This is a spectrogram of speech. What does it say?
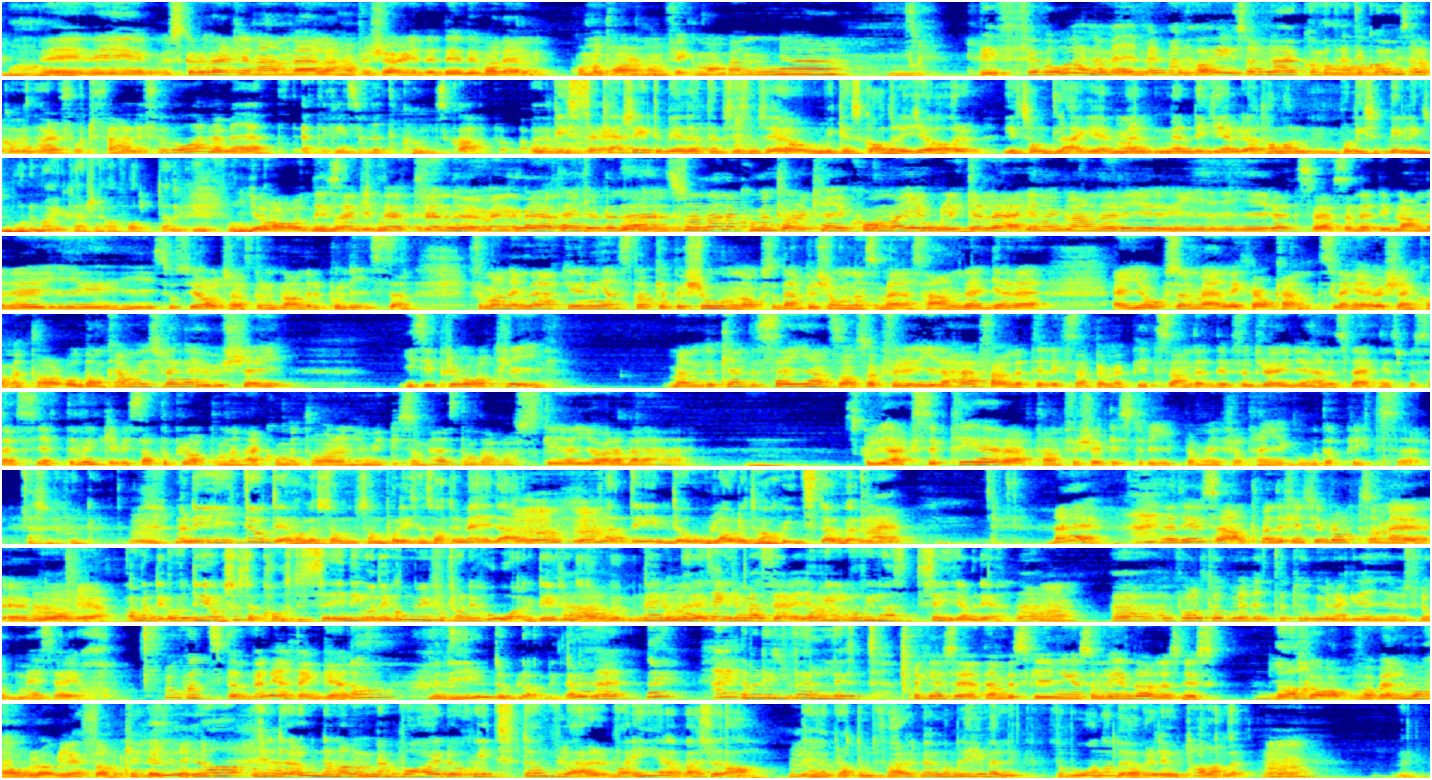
Wow. Det, det, ska du verkligen anmäla han försörjer dig? Det, det var den kommentaren hon fick. Man bara, nja. Mm. Det förvånar mig, men man hör ju såna ja. att det kommer sådana kommentarer fortfarande. Det förvånar mig att, att det finns så lite kunskap. Och vissa kanske inte är medvetna, precis som du säger, om vilken skada det gör i ett sånt läge. Mm. Men, men det gäller ju att har man polisutbildning så borde man ju kanske ha fått den informationen. Ja, det är säkert bättre nu. Men, men jag tänker, den där, ja. sådana där kommentarer kan ju komma i olika lägen och ibland är det ju i, i rättsväsendet, ibland är det i, i socialtjänsten, ibland är det polisen. För man möter ju en enstaka person också, den personen som är ens handläggare är ju också en människa och kan slänga ur sig en kommentar. Och de kan man ju slänga ur sig i sitt privatliv. Men du kan inte säga en sån sak, för i det här fallet till exempel med pizzan, det fördröjde ju hennes läkningsprocess jättemycket. Vi satt och pratade om den här kommentaren hur mycket som helst. Hon bara, vad ska jag göra med det här? Mm. Skulle jag acceptera att han försöker strypa mig för att han ger goda pizzor? Alltså. Mm. Men det är lite åt det hållet som, som polisen sa till mig där. Mm, mm. Att det är inte olagligt att vara en skitstövel. Nej. Nej, nej, det är ju sant. Men det finns ju brott som är, är olagliga. Ja, men det, och det är också en konstig sägning och den kommer vi fortfarande ihåg. Det är ja, där, det är men, det tänker man säga, vad, vill, vad vill han säga med det? Ja, mm. ja han våldtog mig lite, tog mina grejer och slog mig. Så här, ja, skitstövel helt enkelt. Ja, men det är ju inte olagligt, eller? Nej. Nej. Nej, men det är väldigt... Jag kan ju säga att den beskrivningen som Linda alldeles nyss ja. gav var väldigt många olagliga saker. Mm, ja, och så där undrar man, men vad är då skitstövlar? Vad är, alltså, ja, mm. det har jag pratat om förut, men man blir väldigt förvånad över ett uttalande. Mm.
